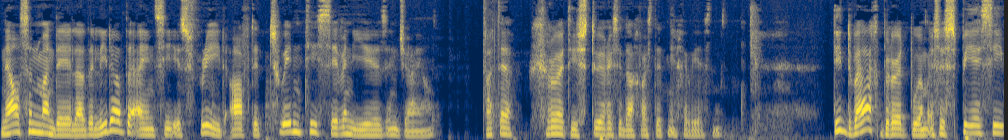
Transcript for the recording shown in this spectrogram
Nelson Mandela, the leader of the ANC, is freed after 27 years in jail. Wat 'n groot historiese dag was dit nie gewees nie. Die dwergbroodboom is 'n spesies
